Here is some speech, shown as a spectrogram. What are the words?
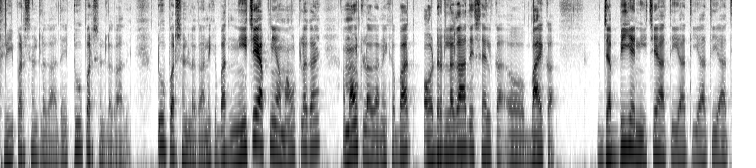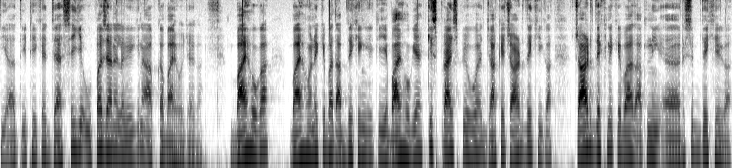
थ्री परसेंट लगा दें टू परसेंट लगा दें। टू परसेंट लगाने के बाद नीचे अपनी अमाउंट लगाएँ। अमाउंट लगाने के बाद ऑर्डर लगा दें सेल का बाय का। जब भी ये नीचे आती आती आती आती आती, ठीक है, जैसे ये ऊपर जाने लगेगी ना, आपका बाय हो जाएगा। बाय होगा बाय होने के बाद आप देखेंगे कि ये बाय हो गया, किस प्राइस पे हुआ है, जाके चार्ट देखिएगा। चार्ट देखने के बाद अपनी रिसिप्ट देखिएगा।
